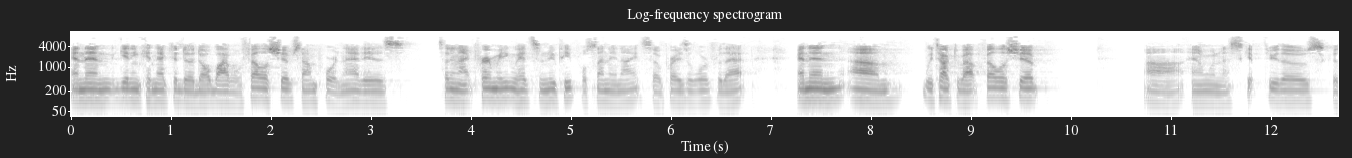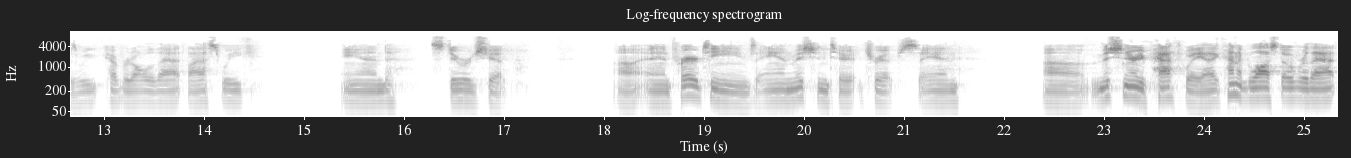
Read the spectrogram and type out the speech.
And then getting connected to adult Bible fellowships, how important that is. Sunday night prayer meeting, we had some new people Sunday night, so praise the Lord for that. And then um, we talked about fellowship, uh, and I'm going to skip through those because we covered all of that last week. And stewardship uh, and prayer teams and mission trips and uh, missionary pathway. I kind of glossed over that.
